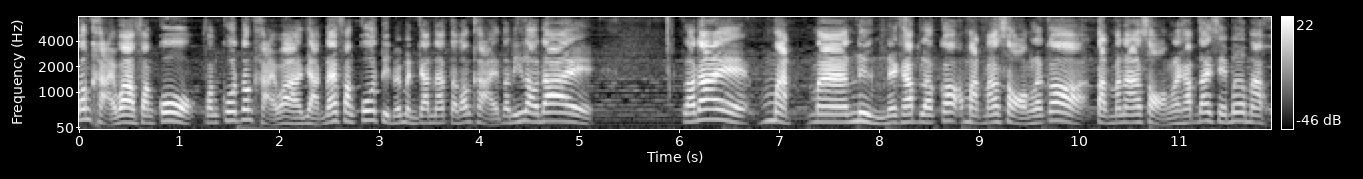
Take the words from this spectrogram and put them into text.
ต้องขายว่าฟังโก้ ฟังโก้ต้องขายว่าอยากได้ฟังโก้ติดไว้เหมือนกันนะ แต่ต้องขายตอนนี้เราได้ เราได้หมัดมาหนึ่งนะครับ แล้วก็หมัดมาสองแล้วก็ตัดมานาสองนะครับ ได้เซเบอร์มาโค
